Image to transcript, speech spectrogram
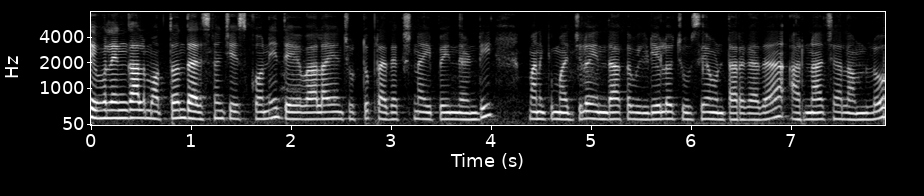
శివలింగాలు మొత్తం దర్శనం చేసుకొని దేవాలయం చుట్టూ ప్రదక్షిణ అయిపోయిందండి. మనకి మధ్యలో ఇందాక వీడియోలో చూసే ఉంటారు కదా అరుణాచలంలో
